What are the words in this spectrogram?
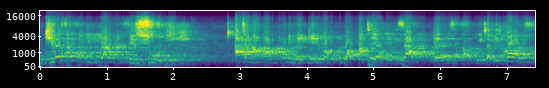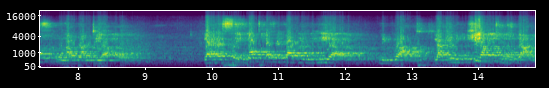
Ukiweza kujibrand vizuri, hata makampuni mengine makubwa hata ya uigizaji yanaweza kukuita because una brand yako. Like I say, not everybody in here ni brand, lakini kila mtu ndani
